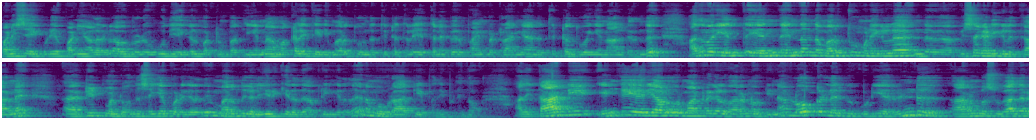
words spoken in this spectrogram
பணி செய்யக்கூடிய பணியாளர்கள் அவர்களுடைய ஊதியங்கள் மற்றும் பார்த்திங்கன்னா மக்களை தேடி மருத்துவ இந்த திட்டத்தில் எத்தனை பேர் பயன்பெற்றாங்க அந்த திட்டம் துவங்கிய நாளிலிருந்து அது மாதிரி எந்த எந்த எந்தெந்த மருத்துவமனைகளில் இந்த விசகடிகளுக்கான ட்ரீட்மெண்ட் வந்து செய்யப்படுகிறது மருந்துகள் இருக்கிறது அப்படிங்கிறத நம்ம ஒரு ஆர்டியை பதிவு பண்ணியிருந்தோம் அதை தாண்டி எங்கள் ஏரியாவில் ஒரு மாற்றங்கள் வரணும் அப்படின்னா லோக்கலில் இருக்கக்கூடிய ரெண்டு ஆரம்ப சுகாதார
